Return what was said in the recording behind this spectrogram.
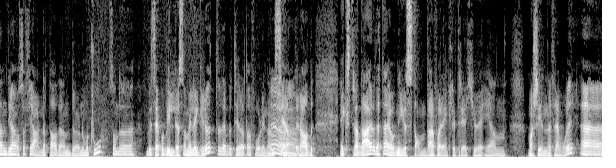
den, de har også fjernet da den dør nummer to, som du vil ser på bildet som vi legger ut. Det betyr at da får de inn en Ja. seterad ekstra der, og dette er jo den nye standard for egentlig 321-maskinene fremover. Eh,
